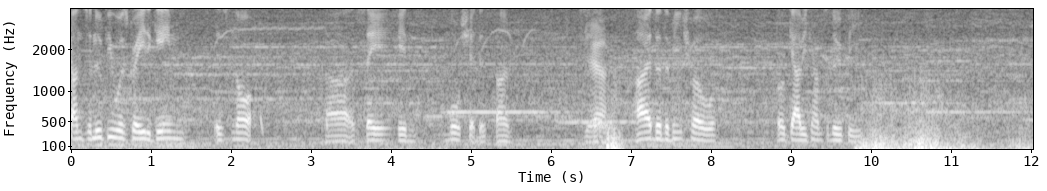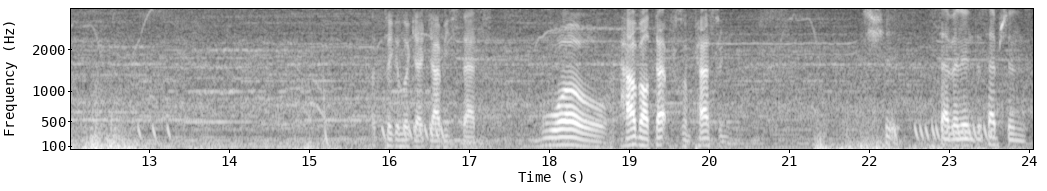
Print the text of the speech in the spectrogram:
Cantalupi was great. The game is not uh, saying bullshit this time. Yeah. Either Dimitra or, or Gabby Cantalupi. Let's take a look at Gabby's stats. Whoa. How about that for some passing? Shit. Seven interceptions.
